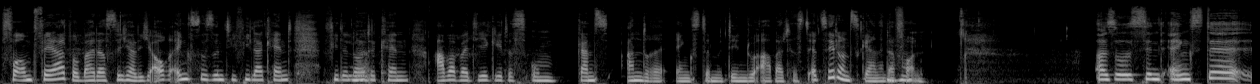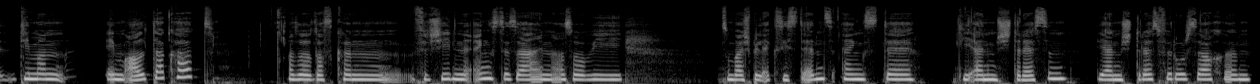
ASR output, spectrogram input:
vorm Pferd, wobei das sicherlich auch Ängste sind, die viele kennt, viele Leute ja. kennen. Aber bei dir geht es um ganz andere Ängste, mit denen du arbeitest. Erzähl uns gerne davon. Mhm. Also es sind Ängste, die man im Alltag hat. Also das können verschiedene Ängste sein, also wie zum Beispiel Existenzängste, die einem stressen, die einem Stress verursachen.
